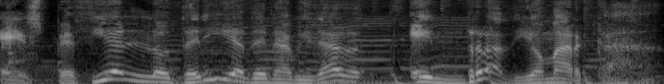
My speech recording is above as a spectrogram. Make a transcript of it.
especial Lotería de Navidad en Radio Marca.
